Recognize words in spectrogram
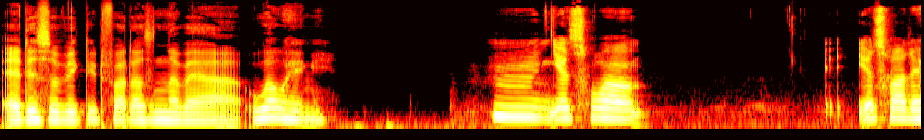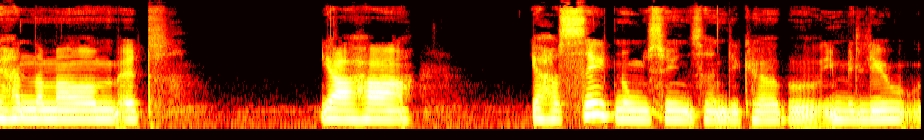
er det så vigtigt for dig sådan at være uafhængig? Hmm, jeg tror, jeg tror, det handler meget om, at jeg har jeg har set nogle synshandicappede i mit liv,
